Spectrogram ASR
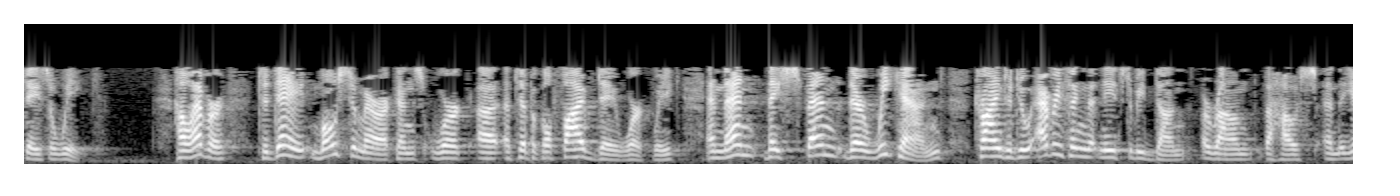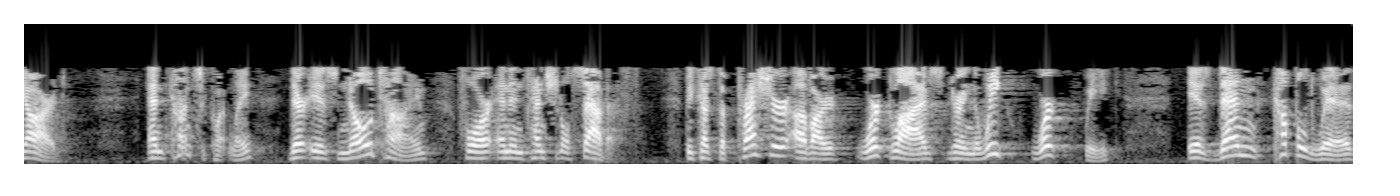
days a week. However, Today, most Americans work a, a typical five day work week, and then they spend their weekend trying to do everything that needs to be done around the house and the yard. And consequently, there is no time for an intentional Sabbath. Because the pressure of our work lives during the week, work week, is then coupled with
